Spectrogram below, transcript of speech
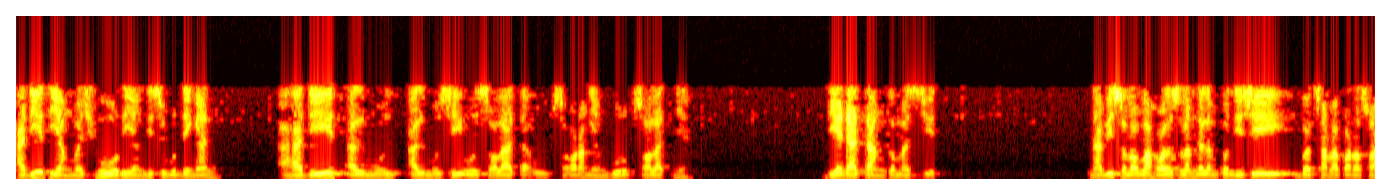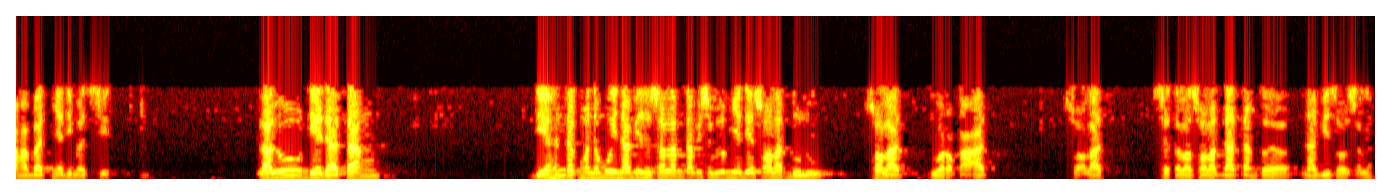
hadis yang masyhur yang disebut dengan hadis al-musi'u salatahu, seorang yang buruk salatnya. Dia datang ke masjid. Nabi Shallallahu Alaihi Wasallam dalam kondisi bersama para sahabatnya di masjid. Lalu dia datang dia hendak menemui Nabi SAW, tapi sebelumnya dia sholat dulu. Sholat dua rakaat. Sholat. Setelah sholat datang ke Nabi SAW.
